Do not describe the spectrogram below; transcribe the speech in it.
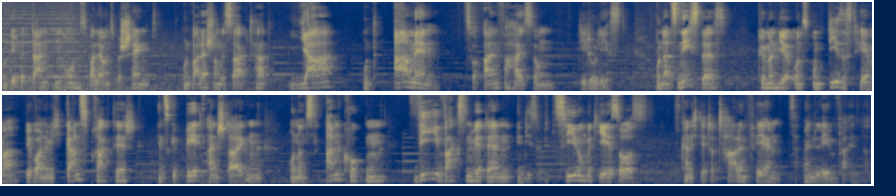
und wir bedanken uns, weil er uns beschenkt und weil er schon gesagt hat, Ja und Amen zu allen Verheißungen, die du liest. Und als nächstes kümmern wir uns um dieses Thema. Wir wollen nämlich ganz praktisch ins Gebet einsteigen und uns angucken, wie wachsen wir denn in diese Beziehung mit Jesus Das kann ich dir total empfehlen. Es hat mein Leben verändert.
